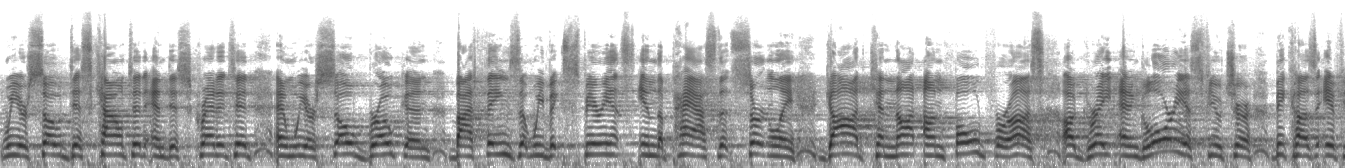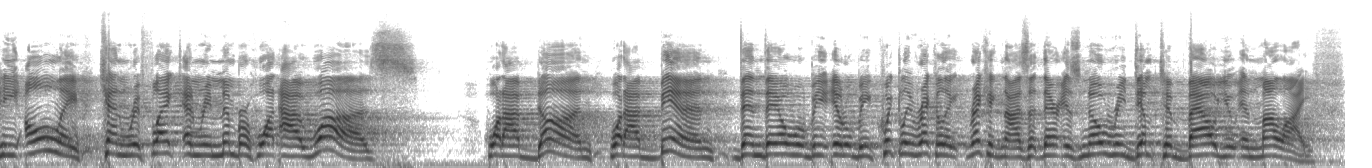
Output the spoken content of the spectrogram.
we are so discounted and discredited, and we are so broken by things that we've experienced in the past that certainly God cannot unfold for us a great and glorious future because if He only can reflect and remember what I was, what I've done, what I've been, then there will be, it'll be quickly rec- recognized that there is no redemptive value in my life.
